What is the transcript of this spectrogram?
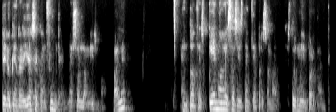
pero que en realidad se confunden, no son lo mismo. ¿vale? Entonces, ¿qué no es asistencia personal? Esto es muy importante.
